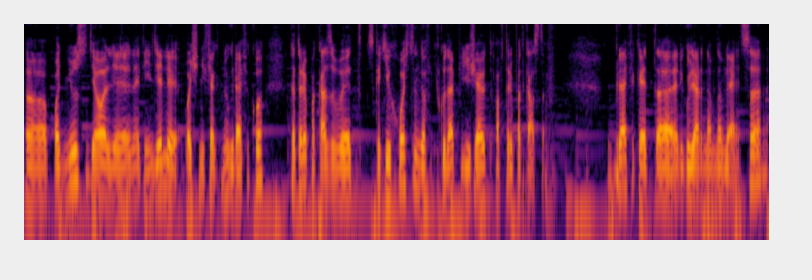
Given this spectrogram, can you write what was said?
э, под News сделали на этой неделе очень эффектную графику, которая показывает, с каких хостингов и куда переезжают авторы подкастов. Графика эта регулярно обновляется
